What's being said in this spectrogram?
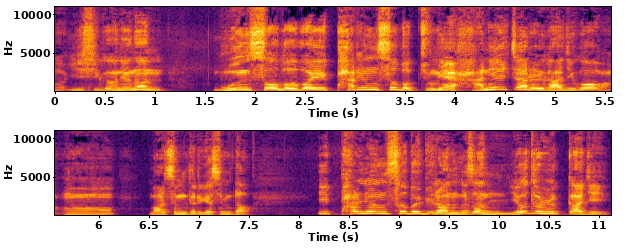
어, 이 시간에는 문서법의 8연서법 중에 한일자를 가지고 어, 말씀드리겠습니다. 이 8연서법이라는 것은 8가지,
